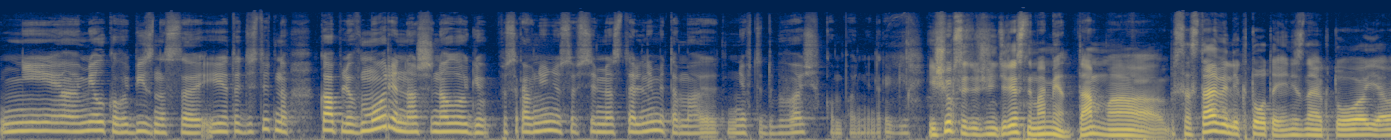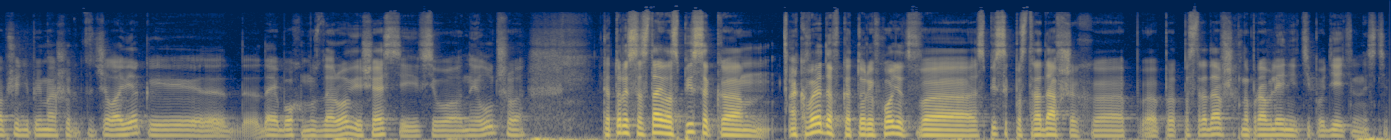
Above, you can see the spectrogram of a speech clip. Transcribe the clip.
не мелкого бизнеса. И это действительно капля в море наши налоги по сравнению со всеми остальными там а, нефтедобывающих компаний других. Еще, кстати, очень интересный момент. Там а, составили кто-то, я не знаю кто, я вообще не понимаю, что это за человек, и дай бог ему здоровья, счастья и всего наилучшего который составил список э, акведов, которые входят в э, список пострадавших, э, пострадавших направлений типа деятельности.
